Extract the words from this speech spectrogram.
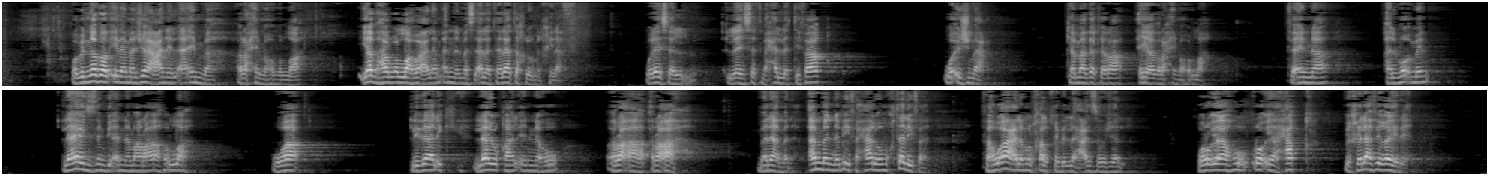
وبالنظر إلى ما جاء عن الأئمة رحمهم الله يظهر والله أعلم أن المسألة لا تخلو من خلاف وليس ليست محل اتفاق وإجماع كما ذكر عياض رحمه الله. فإن المؤمن لا يجزم بأن ما رآه الله ولذلك لا يقال إنه رأى رآه مناما أما النبي فحاله مختلفة فهو أعلم الخلق بالله عز وجل ورؤياه رؤيا حق بخلاف غيره.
